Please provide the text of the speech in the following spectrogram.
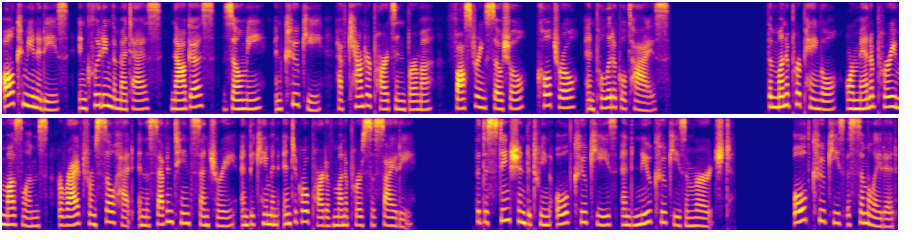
All communities, including the Meiteis, Nagas, Zomi, and Kuki, have counterparts in Burma, fostering social, cultural, and political ties. The Manipur Pangal, or Manipuri Muslims, arrived from Sylhet in the 17th century and became an integral part of Manipur's society the distinction between old Kukis and new Kukis emerged. Old Kukis assimilated,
